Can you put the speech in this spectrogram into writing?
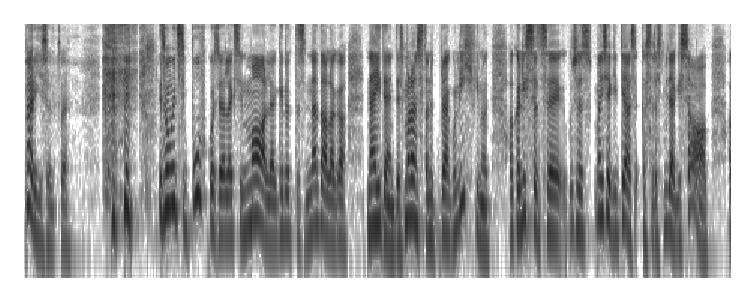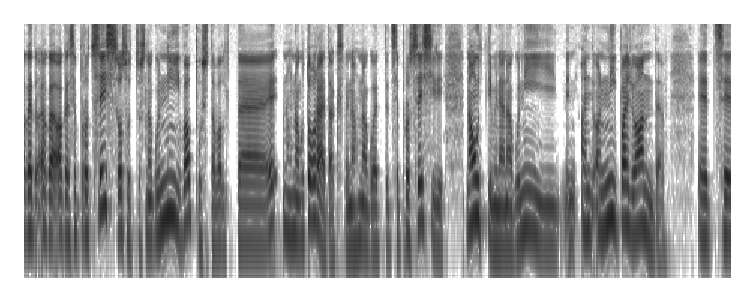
päriselt või? ja siis ma võtsin puhkuse ja läksin maale ja kirjutasin nädalaga näidendi. Ja siis ma olen seda nüüd praegu lihvinud, aga lihtsalt see, kusjuures ma isegi ei tea, kas sellest midagi saab, aga, aga, aga see protsess osutus nagu nii vapustavalt eh, noh, nagu toredaks või noh, nagu et, et see protsessi nautimine nagu nii, on, on nii palju andev et see,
